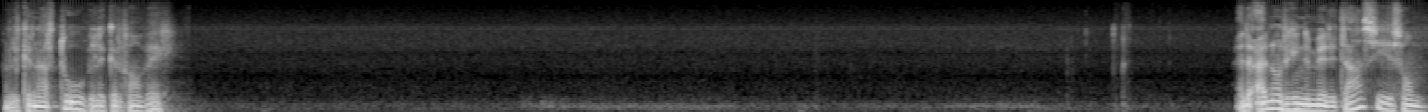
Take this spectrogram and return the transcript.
Wil ik er naartoe? Wil ik er van weg? En de uitnodiging in de meditatie is om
